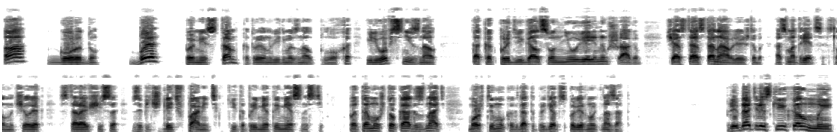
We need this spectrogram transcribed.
А к — городу, Б — по местам, которые он, видимо, знал плохо или вовсе не знал, так как продвигался он неуверенным шагом, часто останавливаясь, чтобы осмотреться, словно человек, старающийся запечатлеть в память какие-то приметы местности — потому что, как знать, может, ему когда-то придется повернуть назад. Предательские холмы,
